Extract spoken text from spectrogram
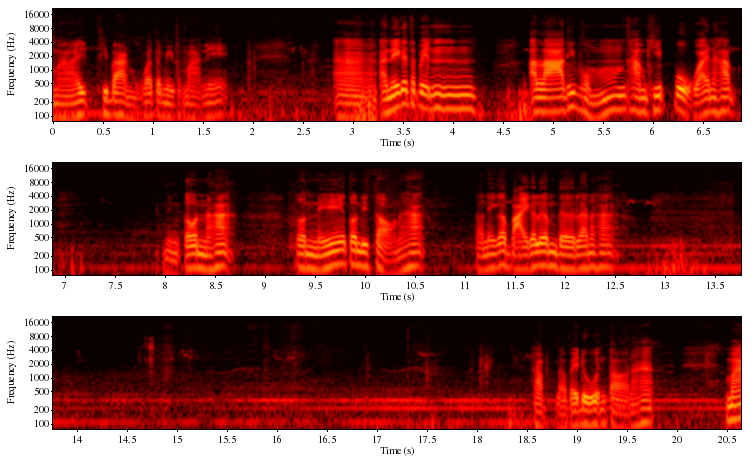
ไม้ที่บ้านผมก็จะมีประมาณนี้ อ่า อันนี้ก็จะเป็นอาลาที่ผมทำคลิปปลูกไว้นะครับ หนึ่งต้นนะฮะ ต้นนี้ต้นที่สองนะฮะ ตอนนี้ก็ใบก็เริ่มเดินแล้วนะฮะครับเราไปดูกันต่อนะฮะ ไม้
